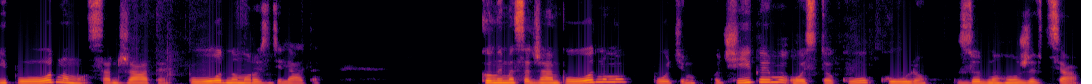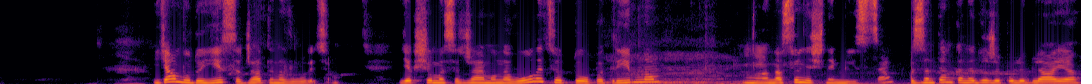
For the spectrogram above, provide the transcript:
і по одному саджати, по одному розділяти. Коли ми саджаємо по одному, потім очікуємо ось таку кулю з одного живця. Я буду її саджати на вулицю. Якщо ми саджаємо на вулицю, то потрібно на сонячне місце. Хризантемка не дуже полюбляє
